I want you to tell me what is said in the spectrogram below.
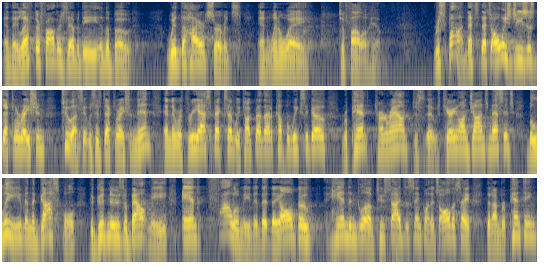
and they left their father Zebedee in the boat with the hired servants and went away to follow him respond. That's, that's always Jesus' declaration to us. It was his declaration then, and there were three aspects of it. We talked about that a couple weeks ago. Repent, turn around, just it was carrying on John's message, believe in the gospel, the good news about me, and follow me. That, that they all go hand in glove, two sides of the same coin. It's all the same. That I'm repenting,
